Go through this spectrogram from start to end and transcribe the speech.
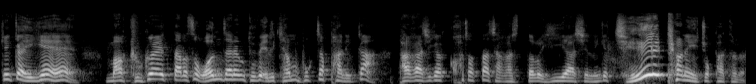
그러니까 이게 막 그거에 따라서 원자량 두 배 이렇게 하면 복잡하니까 바가지가 커졌다 작아졌다로 이해하시는 게 제일 편해 이쪽 파트는.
